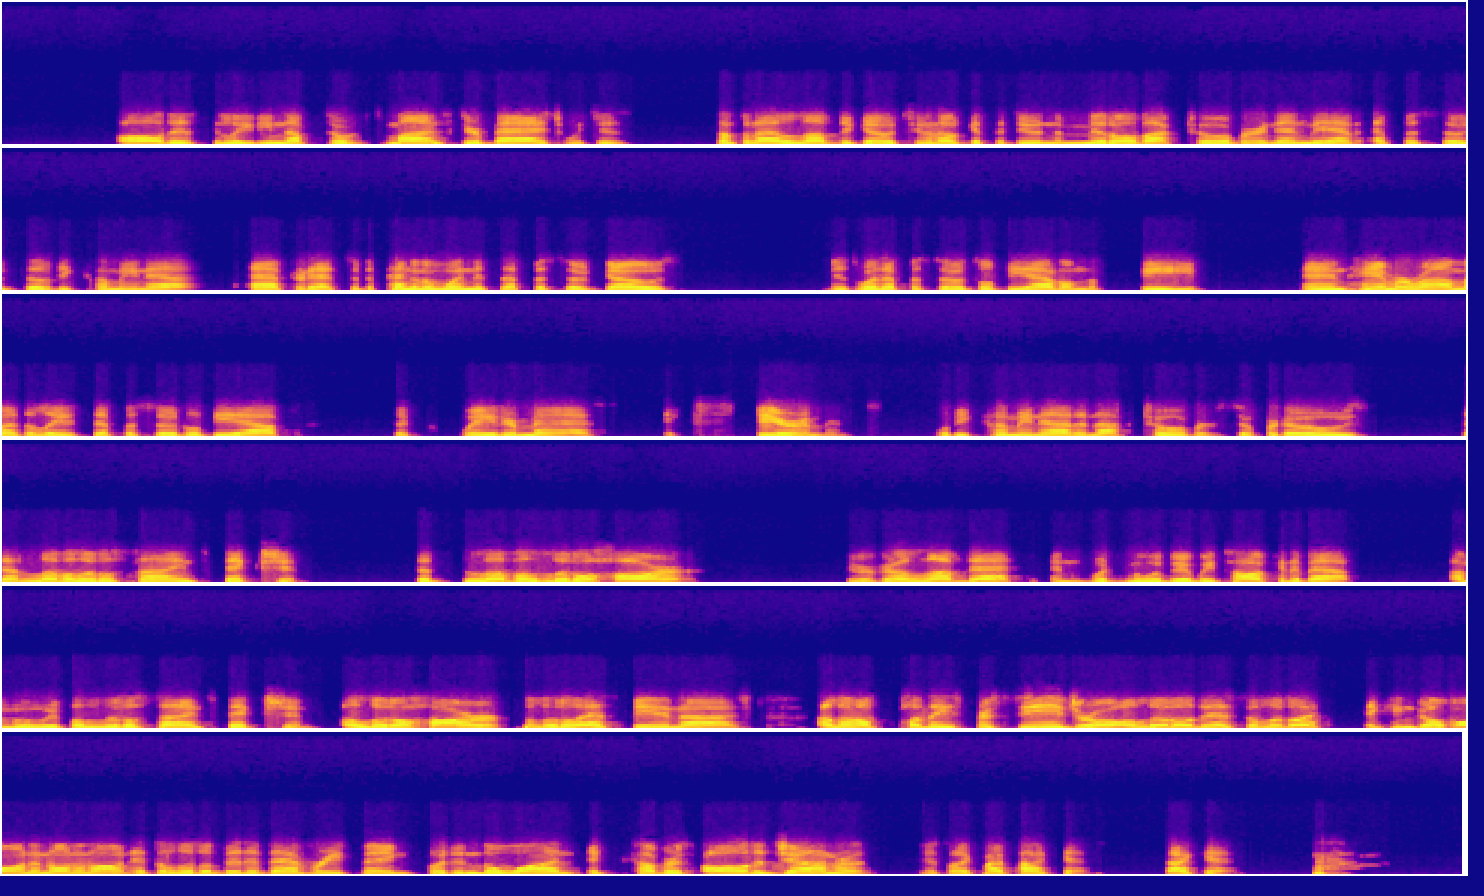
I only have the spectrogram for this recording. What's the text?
All this leading up to Monster Bash, which is something I love to go to, and I'll get to do in the middle of October. And then we have episodes that'll be coming out after that. So depending on when this episode goes, is what episodes will be out on the feed. And Hammerama, the latest episode, will be out the Quatermass experiment will be coming out in October. So for those that love a little science fiction, that love a little horror, you're going to love that. And what movie are we talking about? A movie with a little science fiction, a little horror, a little espionage, a little police procedural, a little this, a little, it can go on and on and on. It's a little bit of everything put into one. It covers all the genres, just like my podcast. Podcast.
